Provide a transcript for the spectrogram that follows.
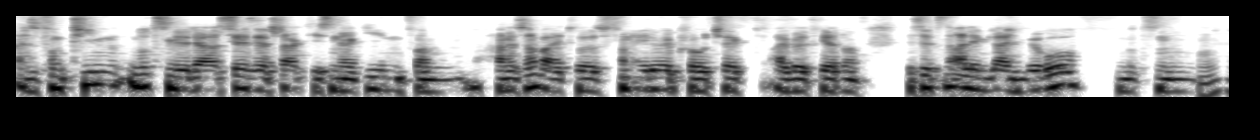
Also vom Team nutzen wir da sehr, sehr stark die Synergien von Hannes Arbeitus, von 808 Project, Albert Triathlon. Wir sitzen alle im gleichen Büro, nutzen mhm.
